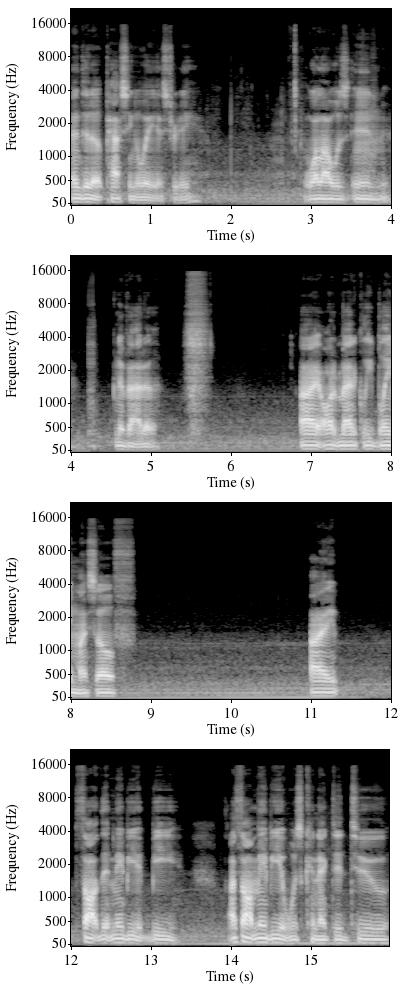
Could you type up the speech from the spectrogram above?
ended up passing away yesterday while I was in Nevada. I automatically blamed myself. I thought that maybe it be, I thought maybe it was connected to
